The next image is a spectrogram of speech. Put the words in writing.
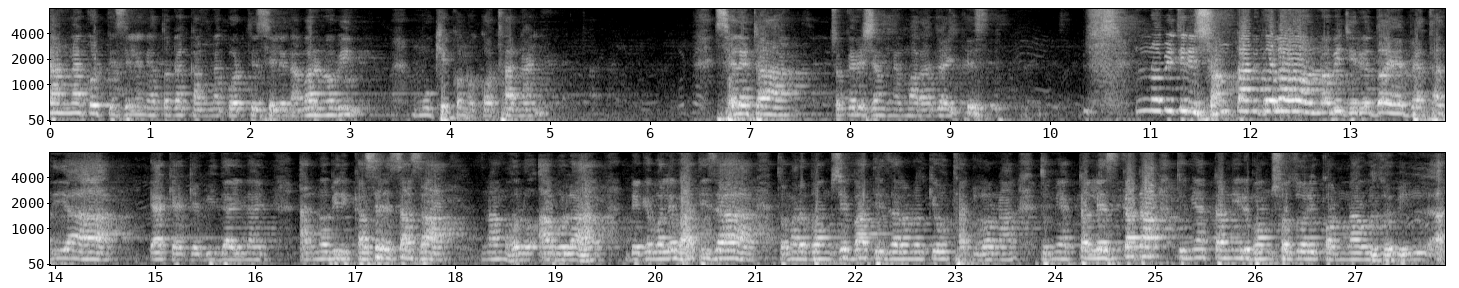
কান্না করতেছিলেন, এতটা কান্না করতেছিলেন আমার নবী। মুখে কোনো কথা নাই। ছেলেটা চোখের সামনে মারা যাইতেছে। নবীজির সন্তানগুলো নবীজির হৃদয়ে ব্যথা দিয়া এক একে বিদায় নাই আর নবীর কাছের চাচা নাম হলো আবুল আহাব। ডেকে বলে, ভাতিজা, তোমার বংশে বাতি জ্বালানো কেউ থাকল না। তুমি একটা লেস কাটা, তুমি একটা নির্বংশ জোরে কন্যা উজুবিল্লাহ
